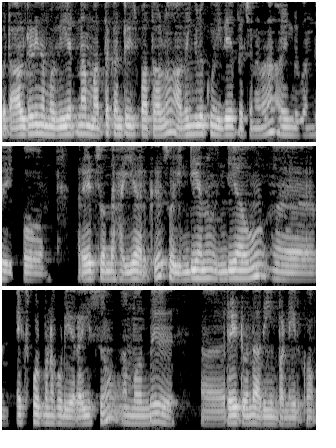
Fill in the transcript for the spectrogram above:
பட் ஆல்ரெடி நம்ம வியட்நாம் மற்ற கண்ட்ரிஸ் பார்த்தாலும் அவங்களுக்கும் இதே பிரச்சனை தான். அவங்களுக்கு வந்து இப்போது ரேட்ஸ் வந்து ஹையாக இருக்குது ஸோ இந்தியனும் இந்தியாவும் எக்ஸ்போர்ட் பண்ணக்கூடிய ரைஸும் நம்ம வந்து ரேட் வந்து அதிகம் பண்ணியிருக்கோம்.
